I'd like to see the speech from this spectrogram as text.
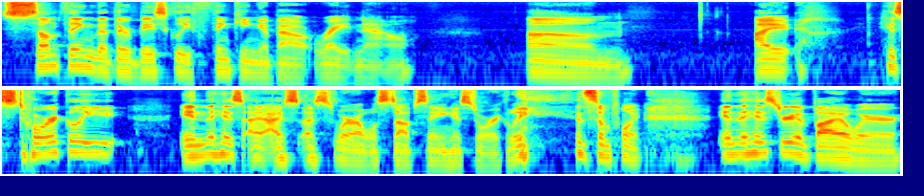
something that they're basically thinking about right now. Um, I historically in the his I, I, I swear I will stop saying historically at some point in the history of BioWare,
